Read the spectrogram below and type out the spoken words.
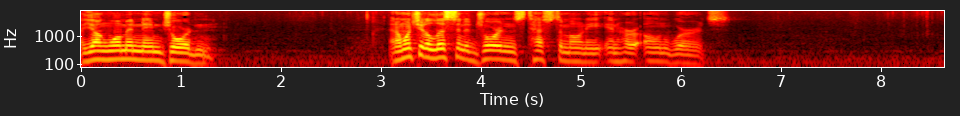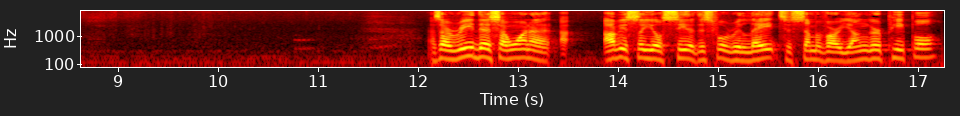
a young woman named Jordan. And I want you to listen to Jordan's testimony in her own words. As I read this, I want to, obviously, you'll see that this will relate to some of our younger people,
